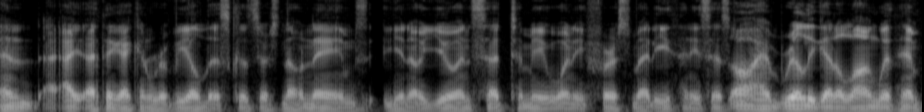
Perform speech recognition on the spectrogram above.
And I, I think I can reveal this because there's no names. You know, Ewan said to me when he first met Ethan, he says, Oh, I really get along with him.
